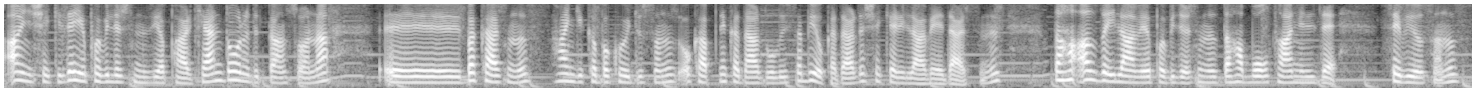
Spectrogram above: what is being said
aynı şekilde yapabilirsiniz yaparken. Doğradıktan sonra e, bakarsınız hangi kaba koyduysanız o kap ne kadar doluysa bir o kadar da şeker ilave edersiniz. Daha az da ilave yapabilirsiniz. Daha bol taneli de seviyorsanız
